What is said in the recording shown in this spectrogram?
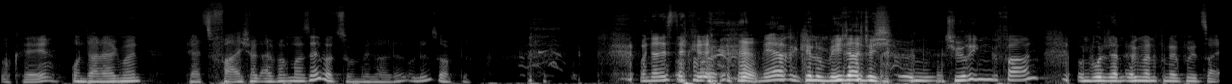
Okay. Und dann hat er gemeint, jetzt fahre ich halt einfach mal selber zum Müllhalde und entsorgt es. und dann ist okay. mehrere Kilometer durch Thüringen gefahren und wurde dann irgendwann von der Polizei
